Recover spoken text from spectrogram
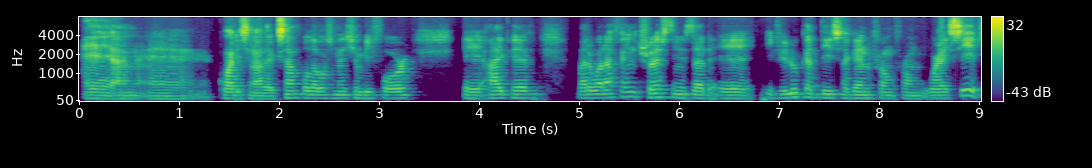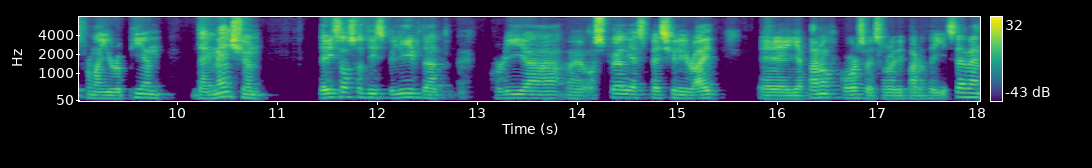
Uh, and uh, is another example that was mentioned before, uh, IPEF. But what I find interesting is that uh, if you look at this again from, from where I see it, from a European dimension, there is also this belief that Korea, uh, Australia, especially, right? Uh, Japan, of course, is already part of the G7.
